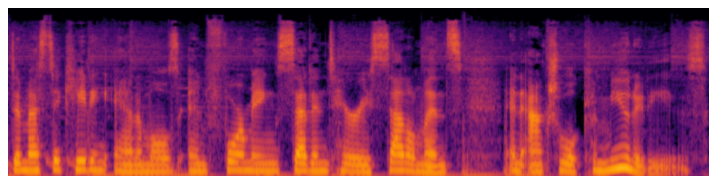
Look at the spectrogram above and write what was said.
domesticating animals, and forming sedentary settlements and actual communities.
